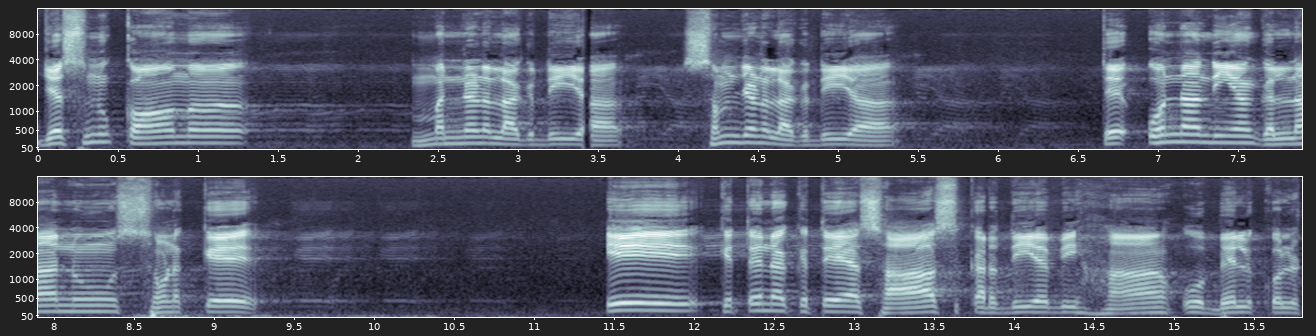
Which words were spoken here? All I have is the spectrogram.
ਜਿਸ ਨੂੰ ਕੌਮ ਮੰਨਣ ਲੱਗਦੀ ਆ, ਸਮਝਣ ਲੱਗਦੀ ਆ, ਤੇ ਉਹਨਾਂ ਦੀਆਂ ਗੱਲਾਂ ਨੂੰ ਸੁਣ ਕੇ ਇਹ ਕਿਤੇ ਨਾ ਕਿਤੇ ਅਹਿਸਾਸ ਕਰਦੀ ਹੈ ਵੀ ਹਾਂ, ਉਹ ਬਿਲਕੁਲ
